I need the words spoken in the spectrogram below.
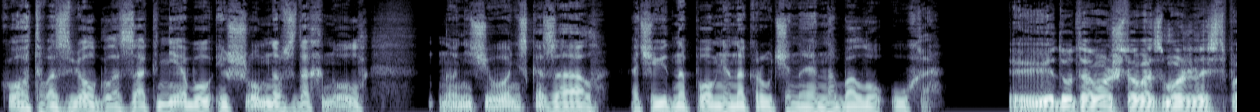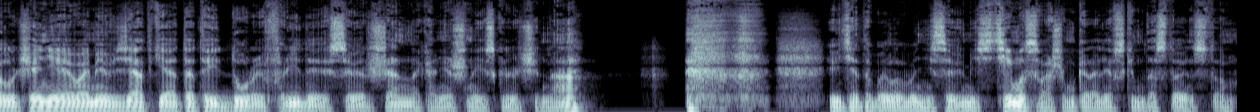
Кот возвел глаза к небу и шумно вздохнул, но ничего не сказал, очевидно, помня накрученное на балу ухо. Ввиду того, что возможность получения вами взятки от этой дуры Фриды совершенно, конечно, исключена, ведь это было бы несовместимо с вашим королевским достоинством,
